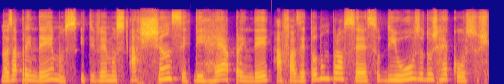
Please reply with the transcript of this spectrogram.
nós aprendemos e tivemos a chance de reaprender a fazer todo um processo de uso dos recursos.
